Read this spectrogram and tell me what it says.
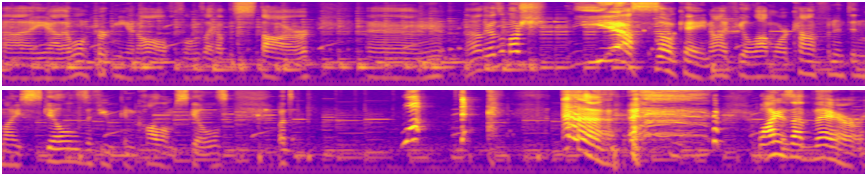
Uh, yeah, that won't hurt me at all, as long as I have the star. Uh, oh, there's a mush! Yes! Okay, now I feel a lot more confident in my skills, if you can call them skills. But... What? Ah! Why is that there?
